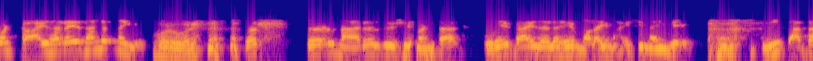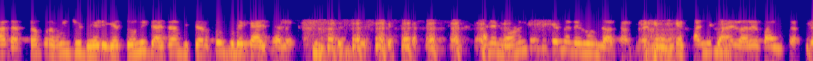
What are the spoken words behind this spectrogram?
पण काय झालं हे सांगत नाहीये. बरोबर. तर तर नारद ऋषी म्हणतात पुढे काय झालं हे मलाही माहिती नाहीये. मी आता दत्तप्रभूंची भेट घेतो आणि त्याचा विचारतो पुढे काय झालं. आणि म्हणून ते तिकडनं निघून जातात. आणि काय झालं सांगतात.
